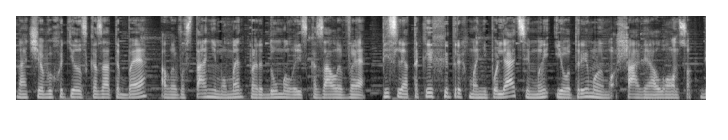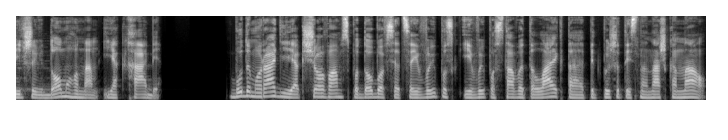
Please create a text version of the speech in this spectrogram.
наче ви хотіли сказати Б, але в останній момент передумали і сказали В. Після таких хитрих маніпуляцій ми і отримуємо Шаві Алонсо, більше відомого нам як Хабі. Будемо раді, якщо вам сподобався цей випуск і ви поставите лайк та підпишетесь на наш канал,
